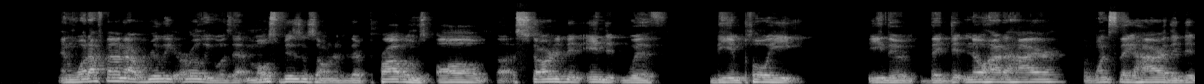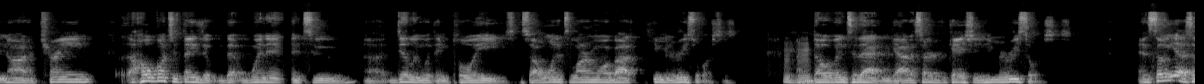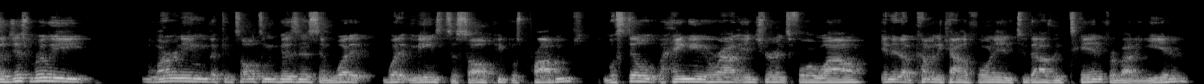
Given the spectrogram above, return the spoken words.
And what I found out really early was that most business owners, their problems all uh, started and ended with the employee Either they didn't know how to hire. Once they hired, they didn't know how to train. A whole bunch of things that, that went into uh, dealing with employees. So I wanted to learn more about human resources. Mm-hmm. I dove into that and got a certification in human resources. And so yeah, so just really learning the consulting business and what it what it means to solve people's problems. Was still hanging around insurance for a while. Ended up coming to California in 2010 for about a year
